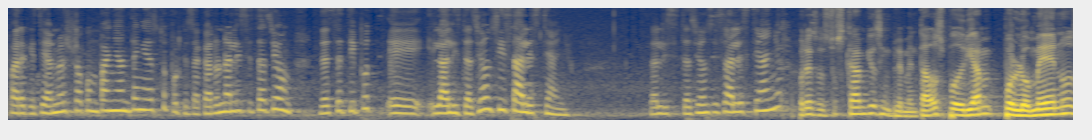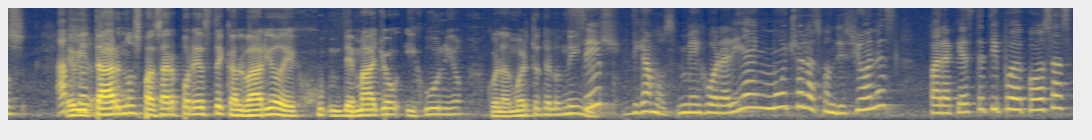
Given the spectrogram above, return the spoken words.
para que sea nuestro acompañante en esto porque sacar una licitación de este tipo, eh, la licitación sí sale este año. La licitación sí sale este año. Por eso, estos cambios implementados podrían por lo menos Absol- evitarnos pasar por este calvario de, de mayo y junio con las muertes de los niños. Sí, digamos, mejorarían mucho las condiciones para que este tipo de cosas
